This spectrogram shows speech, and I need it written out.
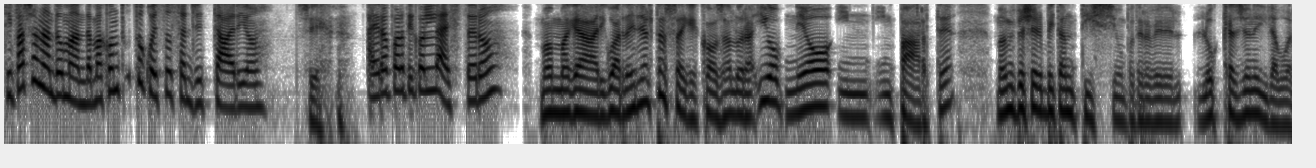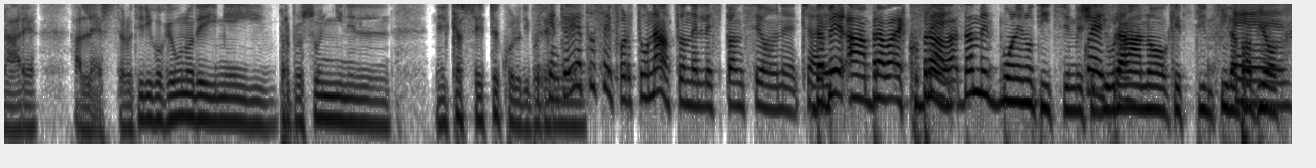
Ti faccio una domanda, ma con tutto questo Sagittario? Sì. Hai rapporti con l'estero? Ma magari, guarda, in realtà sai che cosa? Allora, io ne ho in, in parte, ma mi piacerebbe tantissimo poter avere l'occasione di lavorare all'estero. Ti dico che uno dei miei proprio sogni nel, nel cassetto è quello di poter. Perché in teoria tu sei fortunato nell'espansione. Cioè... Davvero? Ah, brava, ecco, brava. Sì. Dammi buone notizie invece Questa... di Urano che ti infila eh... proprio,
